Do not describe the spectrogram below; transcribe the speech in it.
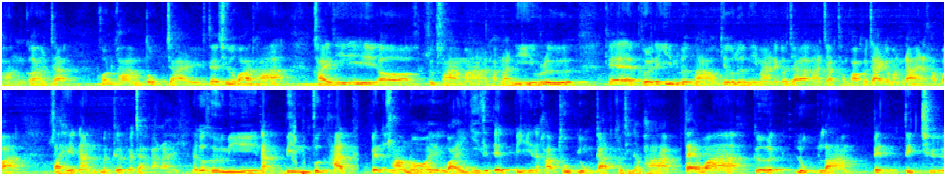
ฟังก็อาจจะค่อนข้างตกใจ แต่เชื่อว่าถ้า ใครที่ศึกษามาทางด้านนี้ หรือแค่เคยได้ยินเรื่องราวเกี่ยวกับเรื่องนี้มาเนี่ยก็จะอาจจะทำความเข้าใจกับมันได้นะครับว่าสาเหตุนั้นมันเกิดมาจากอะไร นั่นก็คือมีนักบินฝึกหัดเป็นสาวน้อยวัย 21 ปีนะครับ ถูกยุงกัดเข้าที่หน้าผากแต่ว่าเกิดลุกลามเป็นติดเชื้อ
